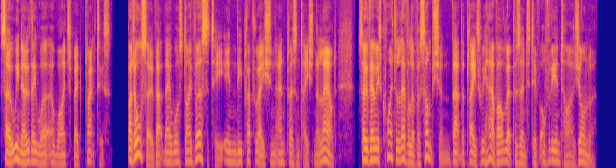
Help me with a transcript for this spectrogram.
So we know they were a widespread practice, but also that there was diversity in the preparation and presentation allowed. So there is quite a level of assumption that the plays we have are representative of the entire genre.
